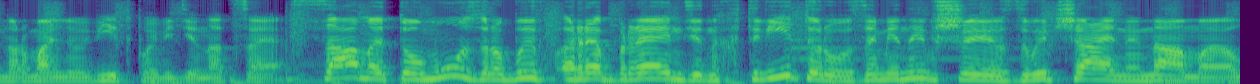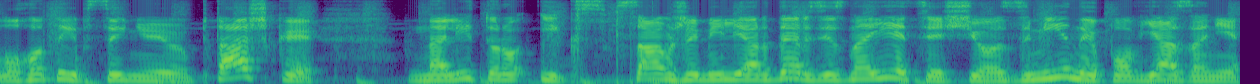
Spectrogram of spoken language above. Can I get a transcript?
нормальної відповіді на це. Саме тому зробив ребрендінг Твіттеру, замінивши звичайний нам логотип синьої пташки на літеру X. Сам же мільярдер зізнається, що зміни пов'язані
